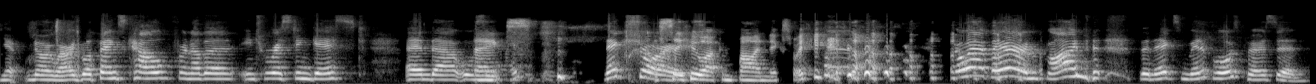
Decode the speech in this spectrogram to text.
Yeah. No worries. Well, thanks, Cal, for another interesting guest. And uh, we'll thanks. next show. I'll see who I can find next week. Go out there and find the next menopause person.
